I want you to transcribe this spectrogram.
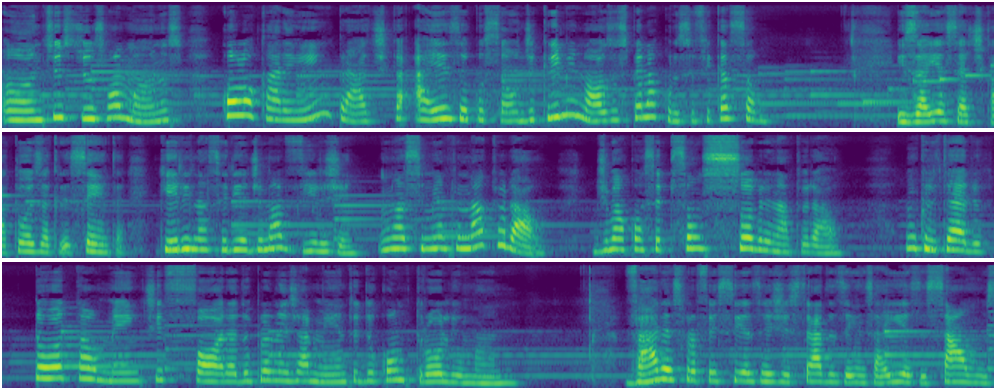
antes de os romanos colocarem em prática a execução de criminosos pela crucificação. Isaías 7,14 acrescenta que ele nasceria de uma virgem, um nascimento natural, de uma concepção sobrenatural, um critério totalmente fora do planejamento e do controle humano. Várias profecias registradas em Isaías e Salmos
